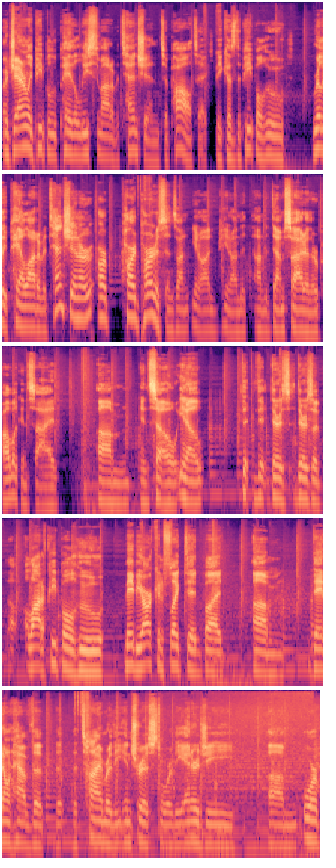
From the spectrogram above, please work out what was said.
are generally people who pay the least amount of attention to politics, because the people who really pay a lot of attention are, are hard partisans on you know on you know on the on the Dem side or the Republican side. Um, and so you know th- th- there's there's a, a lot of people who maybe are conflicted, but um, they don't have the, the the time or the interest or the energy um, or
